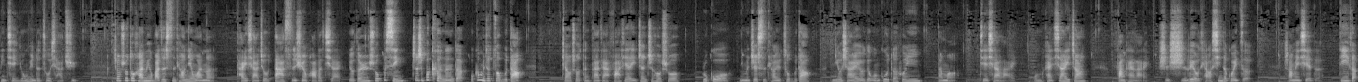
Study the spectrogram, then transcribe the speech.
并且永远的做下去。教授都还没有把这四条念完呢，台下就大肆喧哗了起来。有的人说不行，这是不可能的，我根本就做不到。教授等大家发泄了一阵之后说。如果你们这四条也做不到，你又想要有一个稳固的婚姻，那么接下来我们看下一章，翻开来是十六条新的规则，上面写的：第一个，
